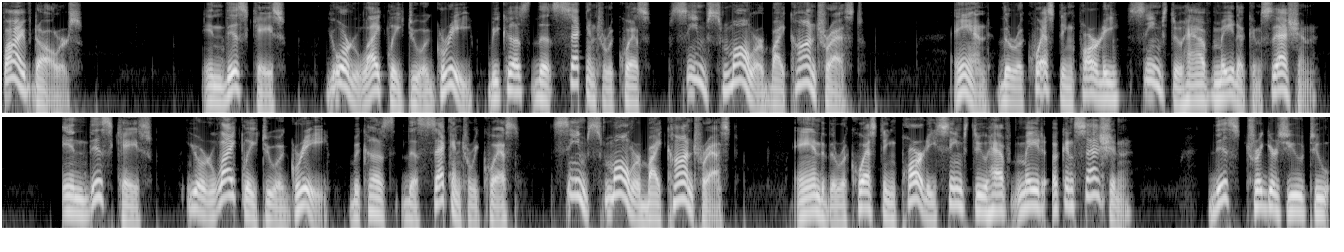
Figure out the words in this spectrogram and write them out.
$5. In this case, you're likely to agree because the second request seems smaller by contrast and the requesting party seems to have made a concession. In this case, you're likely to agree because the second request seems smaller by contrast, and the requesting party seems to have made a concession. This triggers you to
